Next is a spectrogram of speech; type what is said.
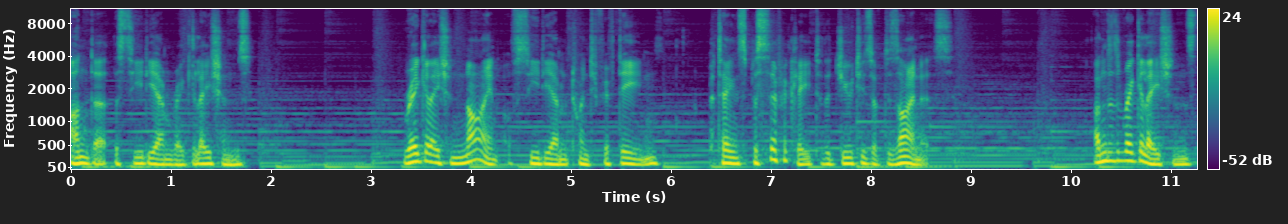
under the CDM regulations. Regulation 9 of CDM 2015 pertains specifically to the duties of designers. Under the regulations,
